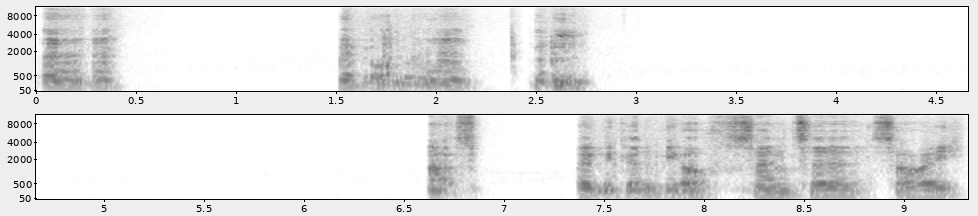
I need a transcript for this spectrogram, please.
there. Maybe one there. That's maybe going to be off center, sorry.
